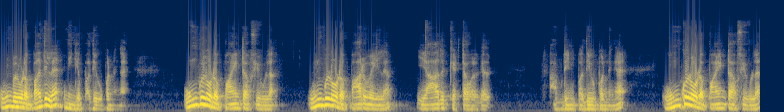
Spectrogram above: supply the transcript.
உங்களோட பதிலை நீங்க பதிவு பண்ணுங்க. உங்களோட பாயிண்ட் ஆஃப் வியூவில் உங்களோட பார்வையில் யாரு கெட்டவர்கள் அப்படின்னு பதிவு பண்ணுங்க. உங்களோட பாயிண்ட் ஆஃப் வியூவில்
